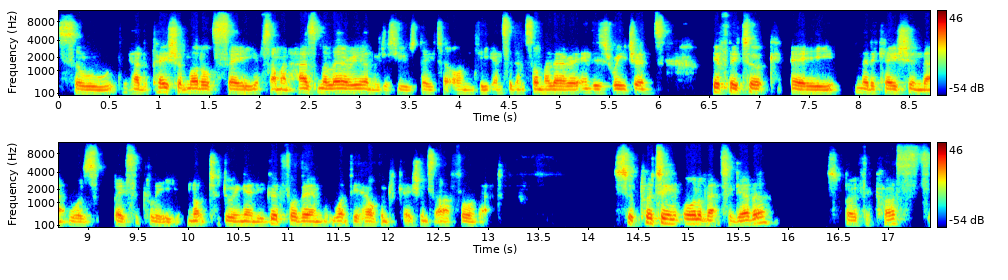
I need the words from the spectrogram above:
So we had the patient model say if someone has malaria, and we just use data on the incidence of malaria in these regions, if they took a medication that was basically not doing any good for them, what the health implications are for that. So putting all of that together, both the costs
